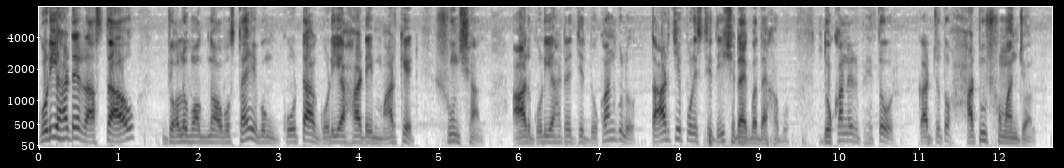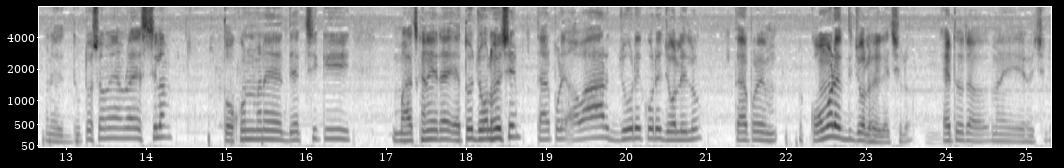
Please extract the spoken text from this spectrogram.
গড়িয়াহাটের রাস্তাও জলমগ্ন অবস্থায় এবং গোটা গড়িয়াহাট এই মার্কেট শুনশান। আর গড়িয়াহাটের যে দোকানগুলো তার যে পরিস্থিতি সেটা একবার দেখাবো। দোকানের ভেতর কার্যত হাঁটু সমান জল। মানে দুটো সময় আমরা এসেছিলাম তখন মানে দেখছি কি মাঝখানে এটা এত জল হয়েছে, তারপরে আবার জোরে করে জল এলো, তারপরে কোমর অব্দি জল হয়ে গেছিল। এতটা মানে এ হয়েছিল।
